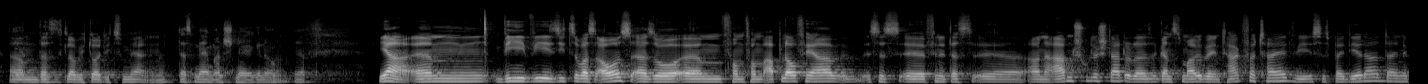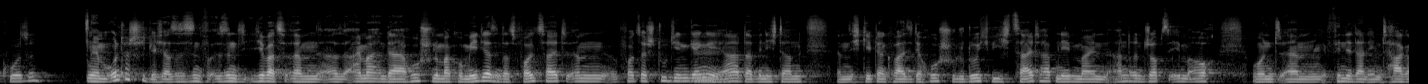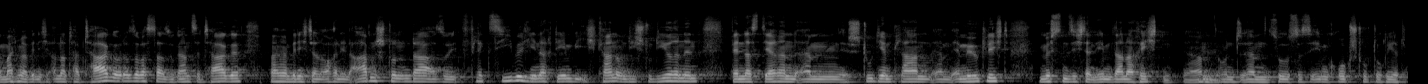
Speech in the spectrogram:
Ähm, das ist, glaube ich, deutlich zu merken. Ne? Das merkt man schnell, genau. Ja. Ja, ähm, wie, wie sieht sowas aus? Also ähm, vom, vom Ablauf her, ist es, äh, findet das äh, an der Abendschule statt oder ganz normal über den Tag verteilt? Wie ist es bei dir da, deine Kurse? Ähm, unterschiedlich. Also es sind, sind jeweils, ähm, also einmal an der Hochschule Makromedia sind das Vollzeit, ähm, Vollzeitstudiengänge, mhm. ja, da bin ich dann, ähm, ich gebe dann quasi der Hochschule durch, wie ich Zeit habe, neben meinen anderen Jobs eben auch und ähm, finde dann eben Tage, manchmal bin ich anderthalb Tage oder sowas da, also ganze Tage, manchmal bin ich dann auch in den Abendstunden da, also flexibel, je nachdem, wie ich kann und die Studierenden, wenn das deren ähm, Studienplan ermöglicht, müssten sich dann eben danach richten, ja, mhm. und so ist es eben grob strukturiert.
